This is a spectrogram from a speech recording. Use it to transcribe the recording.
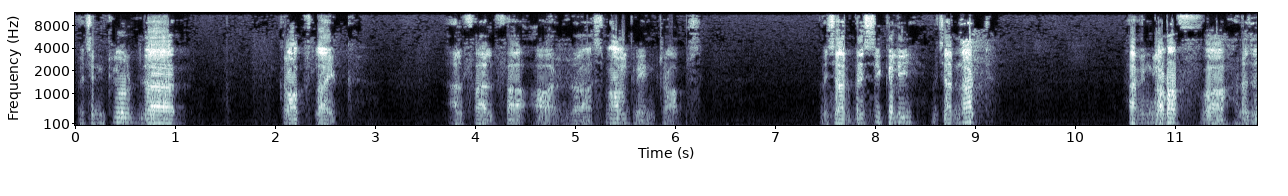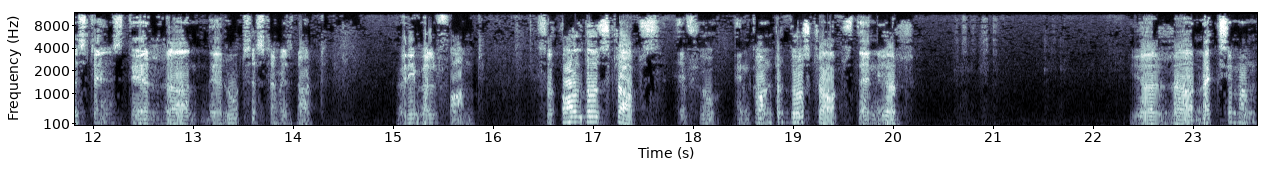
which include the crops like alfalfa or uh, small grain crops, which are basically, which are not having a lot of uh, resistance, their, uh, their root system is not very well formed. So all those crops, if you encounter those crops, then your, your uh, maximum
